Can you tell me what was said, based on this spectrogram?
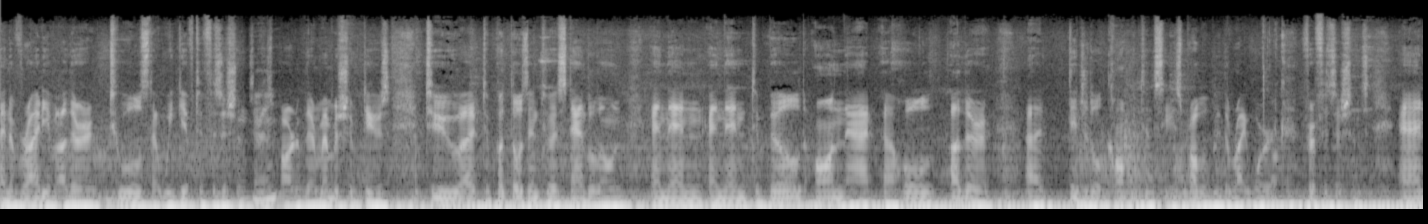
and a variety of other tools that we give to physicians mm-hmm. as part of their membership dues, to uh, to put those into a standalone, and then and then to build on that a whole other uh, digital competency is probably the right word okay. for physicians, and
